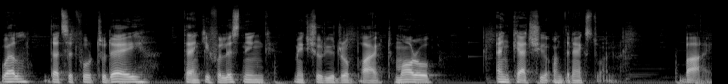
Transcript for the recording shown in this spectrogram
Well, that's it for today. Thank you for listening. Make sure you drop by tomorrow and catch you on the next one. Bye.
